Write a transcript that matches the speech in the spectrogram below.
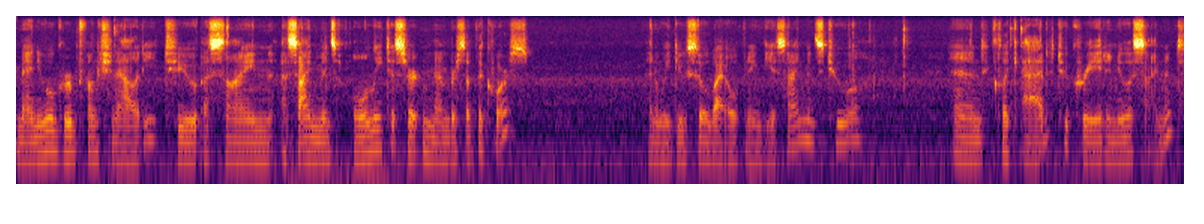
manual group functionality to assign assignments only to certain members of the course. And we do so by opening the Assignments tool and click Add to create a new assignment.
